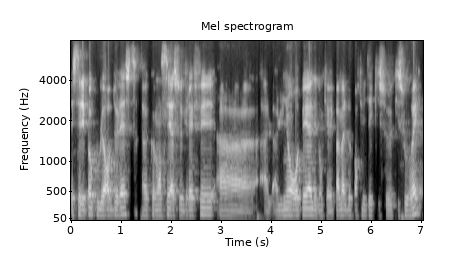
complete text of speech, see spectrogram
et c'est l'époque où l'Europe de l'Est commençait à se greffer à, l'Union européenne et donc il y avait pas mal d'opportunités qui qui s'ouvraient.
